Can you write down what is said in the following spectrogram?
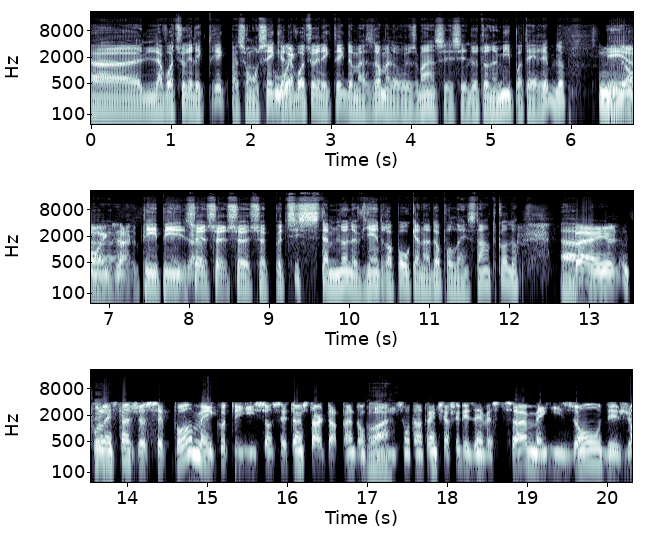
euh, la voiture électrique, parce qu'on sait que Oui. la voiture électrique de Mazda, malheureusement, c'est l'autonomie n'est pas terrible. là. non, euh, exact. Puis, puis Exact. ce, ce- ce- ce petit système-là ne viendra pas au Canada pour l'instant, en tout cas. Là. Euh, Ben, pour l'instant, je sais pas, mais écoute, c'est un start-up, hein, donc Ouais. ils, ils sont en train de chercher des investisseurs, mais ils ont déjà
